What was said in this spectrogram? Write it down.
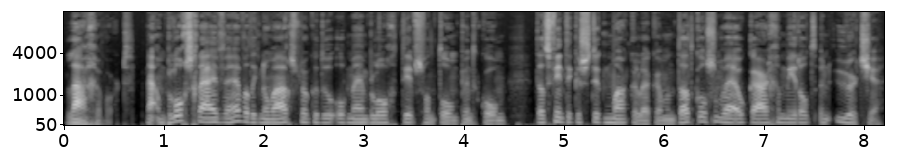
lager wordt. Nou, een blog schrijven, hè, wat ik normaal gesproken doe op mijn blog tipsvantom.com, dat vind ik een stuk makkelijker, want dat kost me bij elkaar gemiddeld een uurtje.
